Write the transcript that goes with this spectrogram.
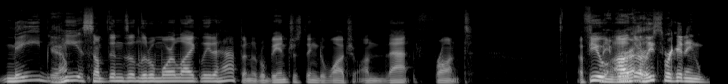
maybe something's a little more likely to happen. It'll be interesting to watch on that front. A few mean, other, at least we're getting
